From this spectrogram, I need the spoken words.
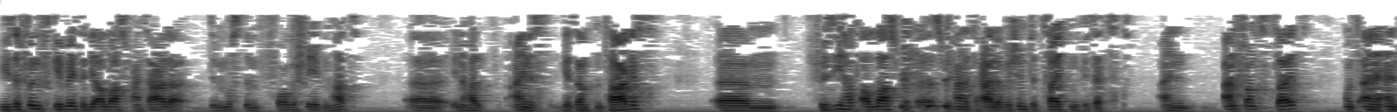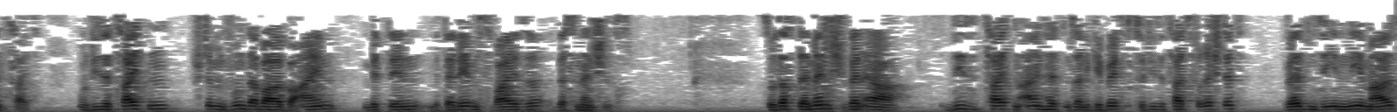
diese fünf Gebete, die Allah subhanahu dem Muslim vorgeschrieben hat, äh, innerhalb eines gesamten Tages, ähm, für sie hat Allah äh, subhanahu wa bestimmte Zeiten gesetzt. Eine Anfangszeit und eine Endzeit. Und diese Zeiten stimmen wunderbar überein mit, den, mit der Lebensweise des Menschen. Sodass der Mensch, wenn er diese Zeiten einhält und seine Gebete zu dieser Zeit verrichtet, werden sie ihn niemals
